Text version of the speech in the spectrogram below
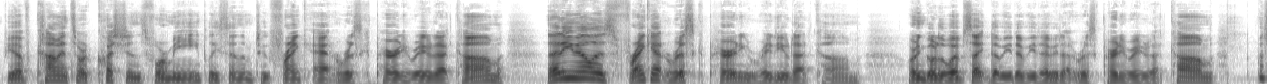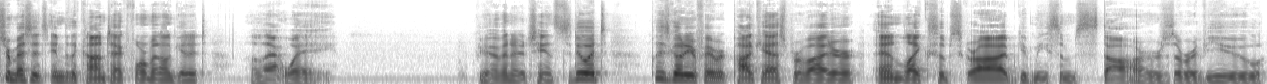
If you have comments or questions for me, please send them to frank at riskparityradio.com. That email is frank at riskparityradio.com. Or you can go to the website, www.riskparityradio.com. Put your message into the contact form and I'll get it that way. If you haven't had a chance to do it, please go to your favorite podcast provider and like, subscribe, give me some stars, a review,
